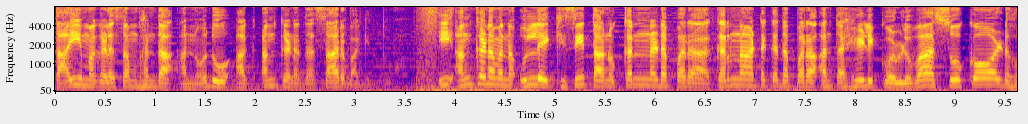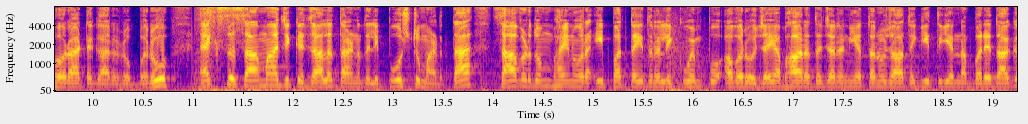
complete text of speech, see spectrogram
ತಾಯಿ ಮಗಳ ಸಂಬಂಧ ಅನ್ನೋದು ಆ ಅಂಕಣದ ಸಾರವಾಗಿತ್ತು. ಈ ಅಂಕಣವನ್ನ ಉಲ್ಲೇಖಿಸಿ ತಾನು ಕನ್ನಡ ಪರ, ಕರ್ನಾಟಕದ ಪರ ಅಂತ ಹೇಳಿಕೊಳ್ಳುವ ಸೋಕಾಲ್ಡ್ ಹೋರಾಟಗಾರರೊಬ್ಬರು ಎಕ್ಸ್ ಸಾಮಾಜಿಕ ಜಾಲತಾಣದಲ್ಲಿ ಪೋಸ್ಟ್ ಮಾಡುತ್ತಾ ಸಾವಿರದ ಒಂಬೈನೂರ ಇಪ್ಪತ್ತೈದರಲ್ಲಿ ಕುವೆಂಪು ಅವರು ಜಯ ಭಾರತ ಜನನಿಯ ತನುಜಾತ ಗೀತೆಯನ್ನ ಬರೆದಾಗ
